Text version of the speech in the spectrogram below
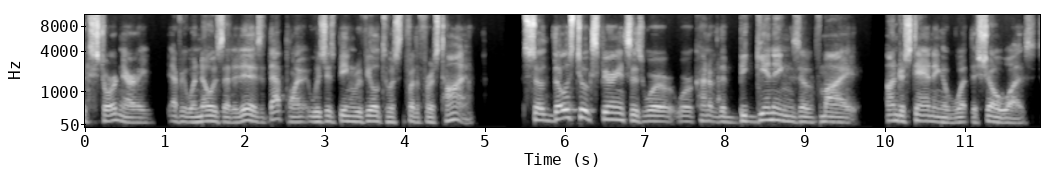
extraordinary everyone knows that it is. At that point, it was just being revealed to us for the first time. So those two experiences were were kind of the beginnings of my understanding of what the show was.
